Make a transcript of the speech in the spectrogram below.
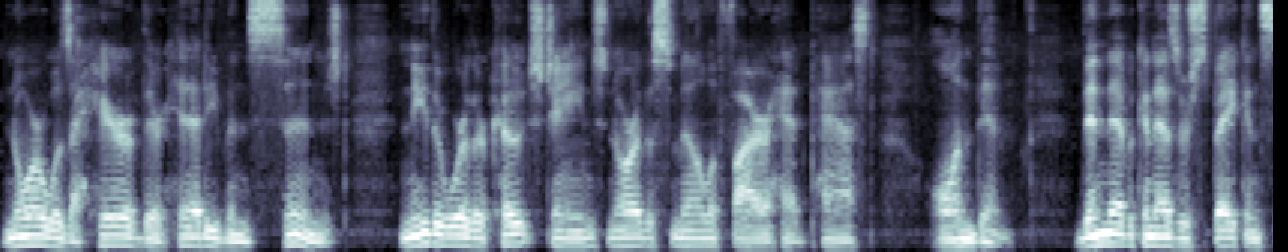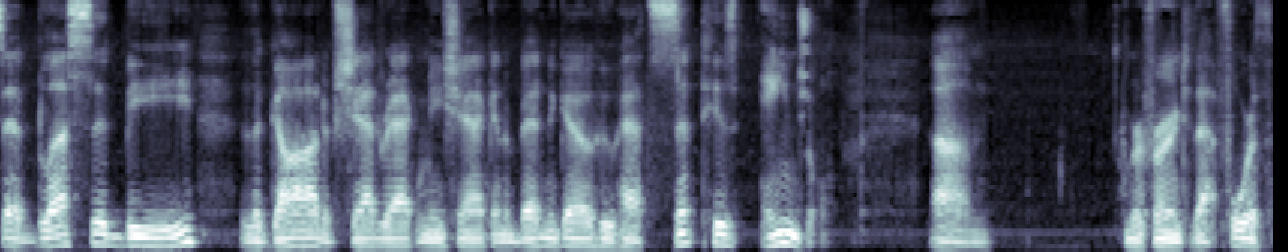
nor was a hair of their head even singed, neither were their coats changed, nor the smell of fire had passed on them. Then Nebuchadnezzar spake and said, Blessed be the God of Shadrach, Meshach, and Abednego, who hath sent his angel, um, referring to that fourth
